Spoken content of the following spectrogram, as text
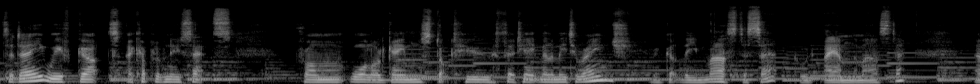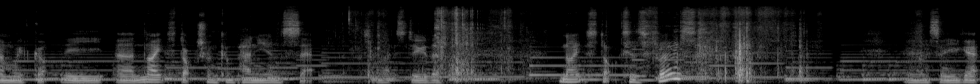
today we've got a couple of new sets from Warlord Games Doctor Who 38mm range. We've got the Master set called I Am the Master, and we've got the uh, Ninth Doctor and Companion set. So let's do the Ninth Doctors first. Uh, so you get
